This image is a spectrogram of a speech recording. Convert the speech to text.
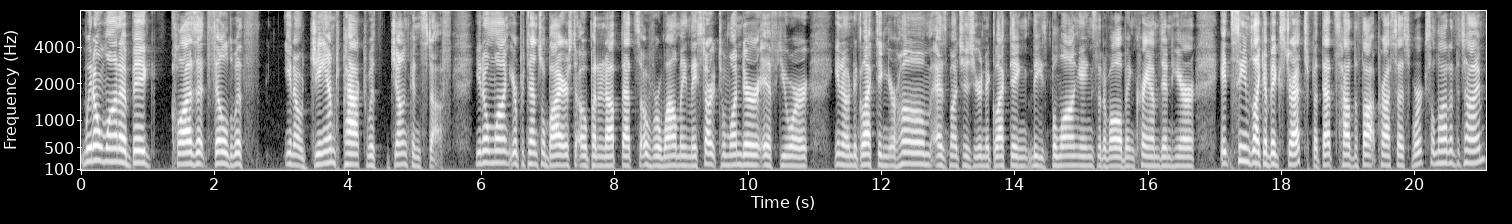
We don't want a big closet filled with you know, jammed packed with junk and stuff. You don't want your potential buyers to open it up. That's overwhelming. They start to wonder if you're, you know, neglecting your home as much as you're neglecting these belongings that have all been crammed in here. It seems like a big stretch, but that's how the thought process works a lot of the time.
